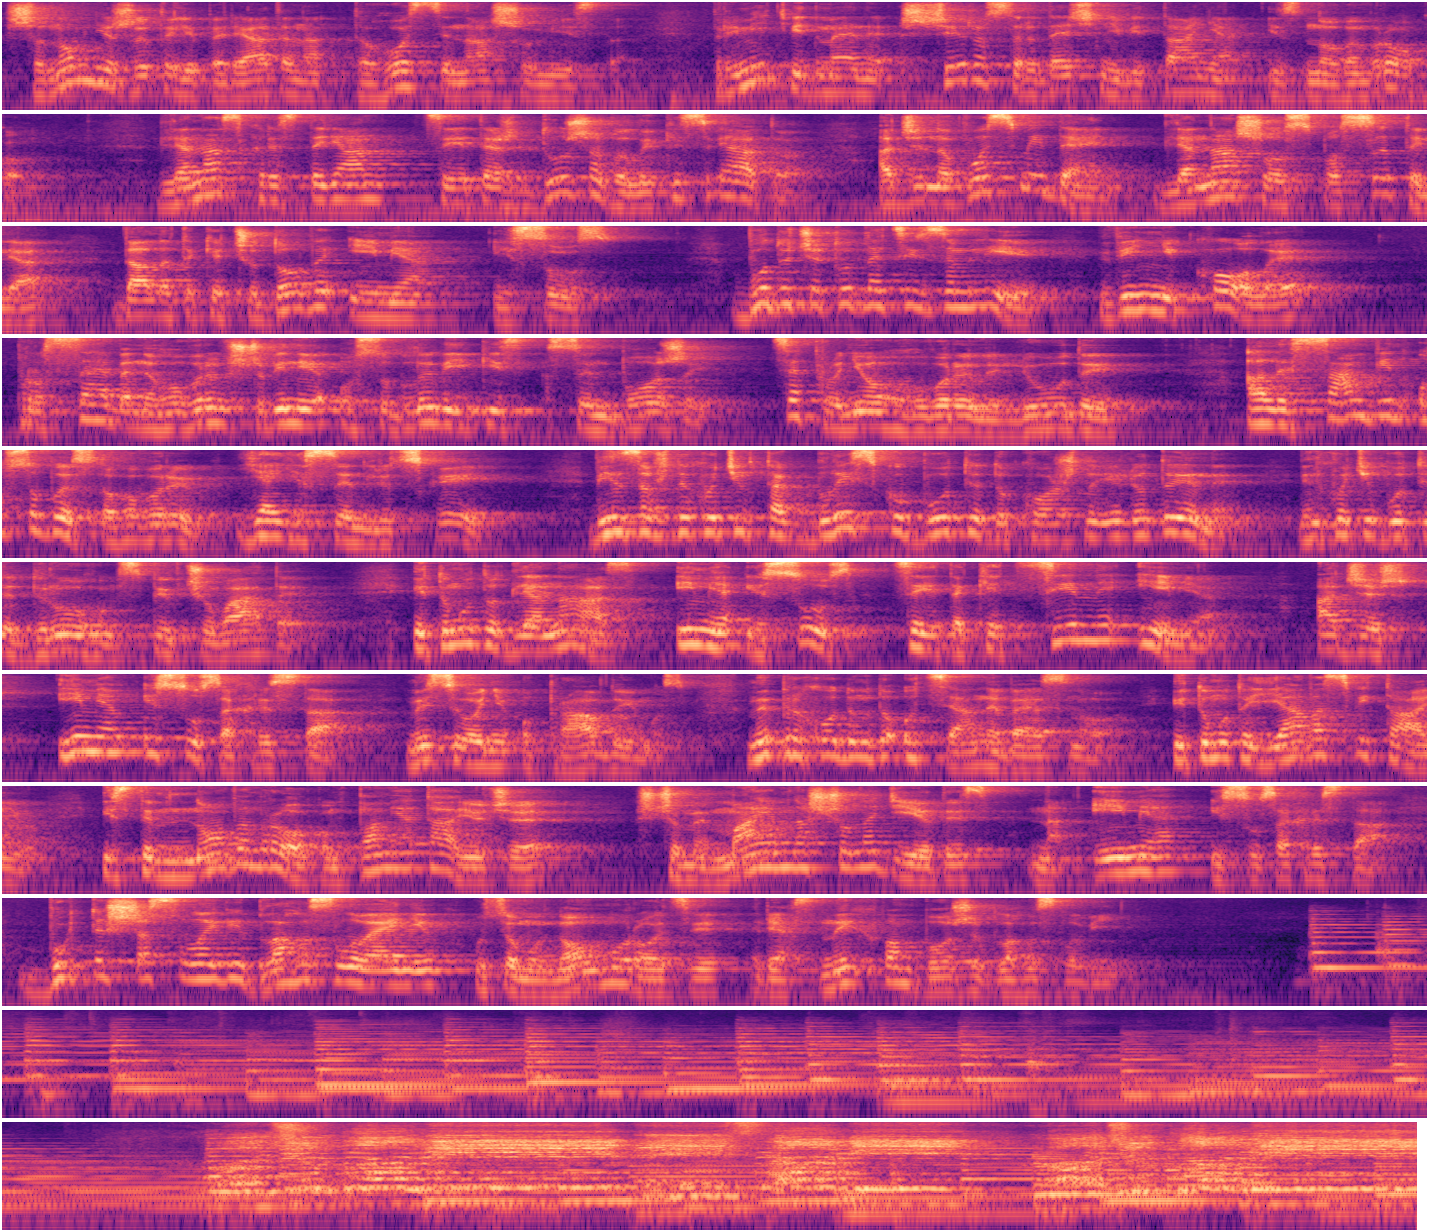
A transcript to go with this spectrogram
Шановні жителі Пирятина та гості нашого міста, прийміть від мене щиро сердечні вітання із Новим роком. Для нас, християн, це є теж дуже велике свято, адже на восьмий день для нашого Спасителя дали таке чудове ім'я Ісус. Будучи тут на цій землі, Він ніколи про себе не говорив, що він є особливий якийсь син Божий. Це про нього говорили люди. Але сам він особисто говорив: Я є син людський. Він завжди хотів так близько бути до кожної людини. Він хотів бути другом, співчувати. І тому то для нас ім'я Ісус це є таке цінне ім'я. Адже ж ім'ям Ісуса Христа ми сьогодні оправдуємось. Ми приходимо до Отця Небесного. І тому то я вас вітаю із тим новим роком, пам'ятаючи, що ми маємо на що надіятись на ім'я Ісуса Христа. Будьте щасливі, благословені у цьому новому році, рясних вам Боже благословінь. Хочу клонитись тобі, хочу клонитись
